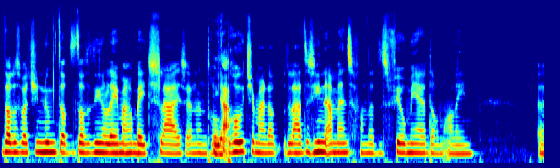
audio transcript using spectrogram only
Dat is wat je noemt, dat, dat het niet alleen maar een beetje sla is en een droog ja. broodje, maar dat laten zien aan mensen van dat is veel meer dan alleen... Uh,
